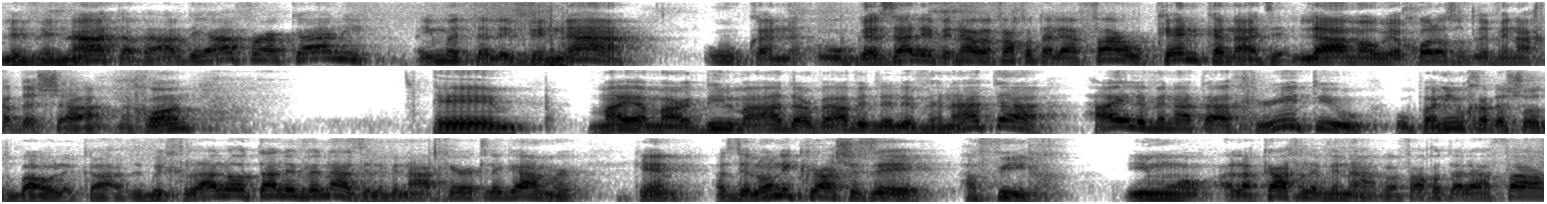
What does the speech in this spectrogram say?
לבנתה ועבדי עפרא קני. האם את הלבנה הוא, קנה, הוא גזל לבנה והפך אותה לעפר, הוא כן קנה את זה. למה? הוא יכול לעשות לבנה חדשה, נכון? אמ, מאי אמר דילמה אדר ועבד ללבנתה? היי לבנתה אחריתי הוא, ופנים חדשות באו לכאן. זה בכלל לא אותה לבנה, זה לבנה אחרת לגמרי, כן? אז זה לא נקרא שזה הפיך. אם הוא לקח לבנה והפך אותה לעפר,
